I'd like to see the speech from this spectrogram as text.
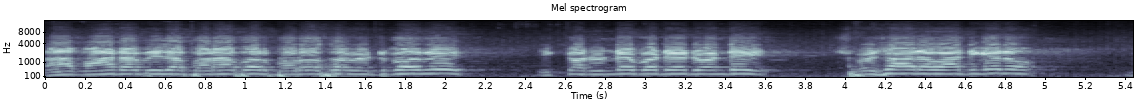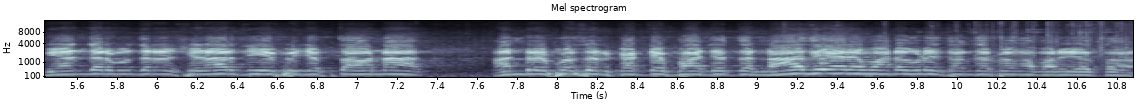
నా మాట మీద బరాబర్ భరోసా పెట్టుకొని ఇక్కడ ఉండేబడేటువంటి శ్మశాన వాటికను మీ అందరి ముందర శనార్థి చెప్పి చెప్తా ఉన్నా హండ్రెడ్ పర్సెంట్ కట్టే బాధ్యత నాదే అనే మాట కూడా ఈ సందర్భంగా మనం చేస్తాం.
